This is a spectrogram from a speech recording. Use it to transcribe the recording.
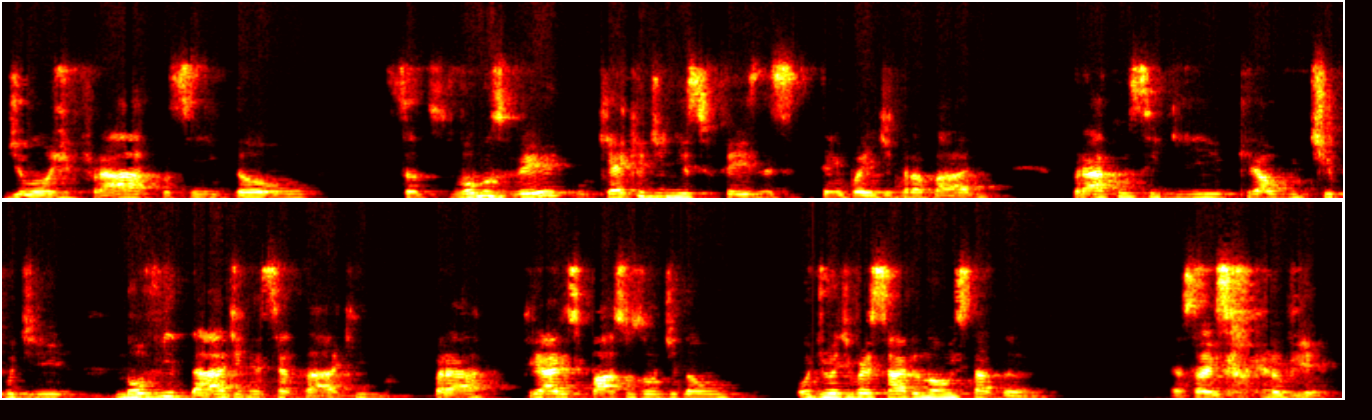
de longe fraco, assim, então Santos, vamos ver o que é que o Diniz fez nesse tempo aí de trabalho para conseguir criar algum tipo de novidade nesse ataque para criar espaços onde não onde o adversário não está dando. É só isso que eu quero ver.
